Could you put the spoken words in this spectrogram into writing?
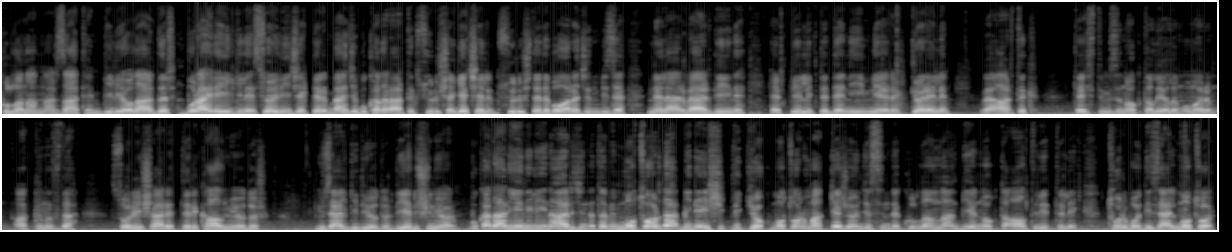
Kullananlar zaten biliyorlardır. Burayla ilgili söyleyeceklerim bence bu kadar. Artık sürüşe geçelim. Sürüşte de bu aracın bize neler verdiğini hep birlikte deneyimleyerek görelim ve artık testimizi noktalayalım. Umarım aklınızda soru işaretleri kalmıyordur. Güzel gidiyordur diye düşünüyorum. Bu kadar yeniliğin haricinde tabii motorda bir değişiklik yok. Motor makyaj öncesinde kullanılan 1.6 litrelik turbo dizel motor.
